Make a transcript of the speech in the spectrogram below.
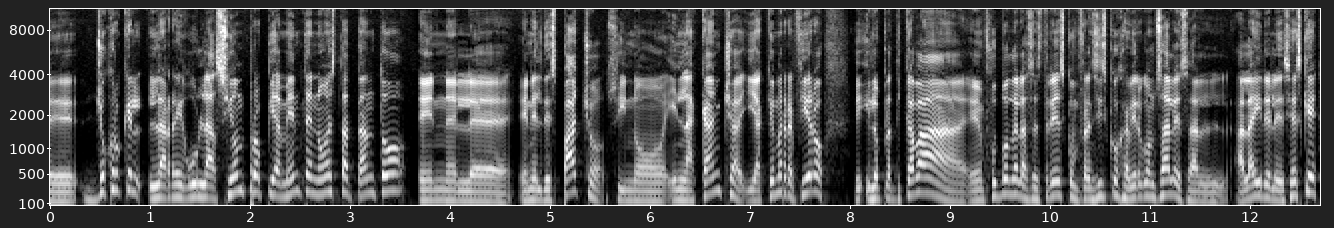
eh, yo creo que la regulación propiamente no está tanto en el, eh, en el despacho, sino en la cancha. ¿Y a qué me refiero? Y, lo platicaba en Fútbol de las Estrellas con Francisco Javier González al, al aire. Le decía, es que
